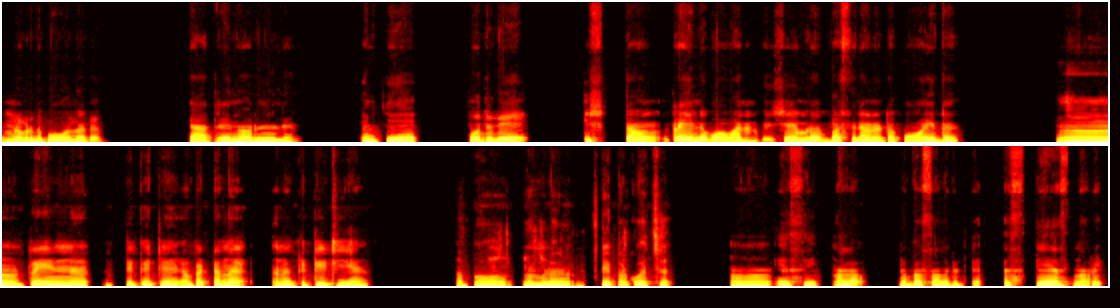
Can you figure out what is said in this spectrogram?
നമ്മളിവിടുന്ന് പോകുന്നത്. രാത്രി എന്ന് പറഞ്ഞാൽ എനിക്ക് പൊതുവേ ഇഷ്ടം ട്രെയിനിന് പോകാനാണ് പക്ഷേ നമ്മൾ ബസ്സിനാണ് കേട്ടോ പോയത്. ട്രെയിനിന് ടിക്കറ്റ് പെട്ടെന്ന് അങ്ങനെ കിട്ടിയിട്ടില്ല. അപ്പോൾ നമ്മൾ സ്ലീപ്പർ കോച്ച് എ സി നല്ല ഒരു ബസ്സാണ് കിട്ടിയത് എസ് കെ എസ് എന്ന് പറയും.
